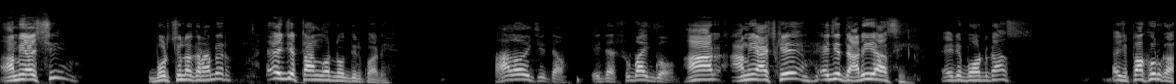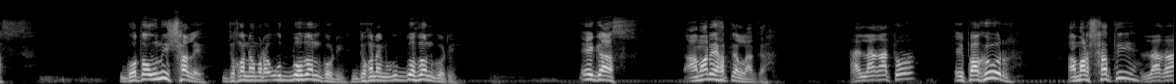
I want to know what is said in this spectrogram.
আমি আসছি বর্চুনা গ্রামের এই যে টাঙ্গর নদীর পাড়ে। ভালো হয়েছে তো এইটা সৌভাগ্য। আর আমি আজকে এই যে দাঁড়িয়ে আছি এই যে বট গাছ এই যে পাখুর গাছ। গত উনিশ সালে যখন আমরা উদ্বোধন করি যখন আমি উদ্বোধন করি এই গাছ আমারই হাতে লাগা। হ্যাঁ লাগা তো? এই পাখুর আমার সাথী লাগা?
